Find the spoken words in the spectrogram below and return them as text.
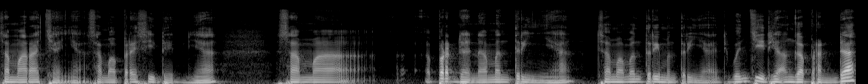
sama rajanya, sama presidennya, sama perdana menterinya, sama menteri-menterinya dibenci, dianggap rendah,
